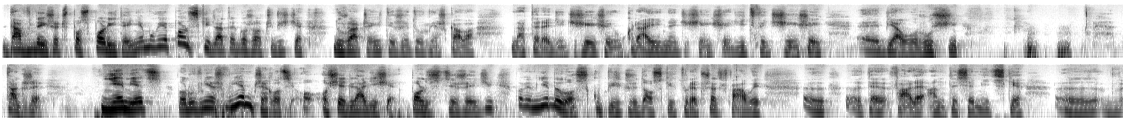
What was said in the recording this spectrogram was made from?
dawnej Rzeczpospolitej. Nie mówię Polski, dlatego że oczywiście duża część tych Żydów mieszkała na terenie dzisiejszej Ukrainy, dzisiejszej Litwy, dzisiejszej e, Białorusi. Także Niemiec, bo również w Niemczech osiedlali się polscy Żydzi, bowiem nie było skupisk żydowskich, które przetrwały e, te fale antysemickie e, w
